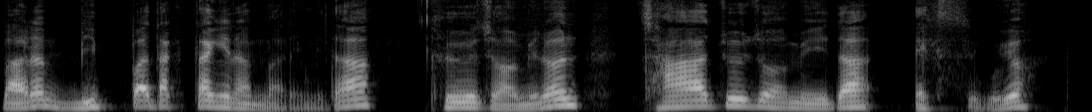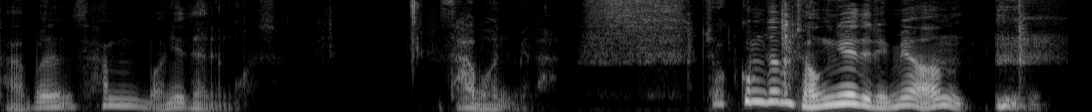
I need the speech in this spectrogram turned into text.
말은 밑바닥 땅이란 말입니다. 그 점유는 자주 점유이다 X고요. 답은 3번이 되는 거죠. 4번입니다. 조금 좀 정리해 드리면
